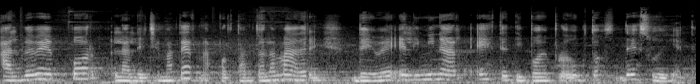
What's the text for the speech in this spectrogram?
al bebé por la leche materna. Por tanto, la madre eliminar este tipo de productos de su dieta.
